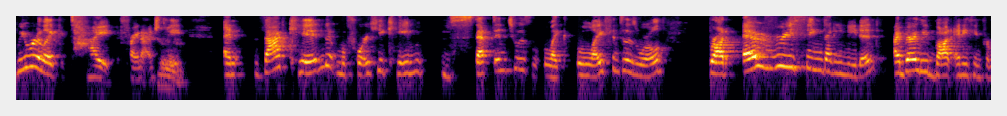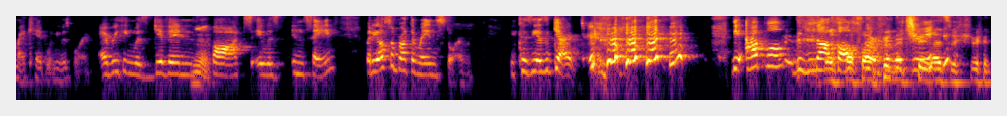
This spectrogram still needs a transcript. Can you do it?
we were like tight financially. And that kid, before he came, stepped into his like life into his world, brought everything that he needed. I barely bought anything for my kid when he was born. Everything was given, Yeah. bought. It was insane. But he also brought the rainstorm because he has a character. the apple does not fall far from the tree. That's for sure.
